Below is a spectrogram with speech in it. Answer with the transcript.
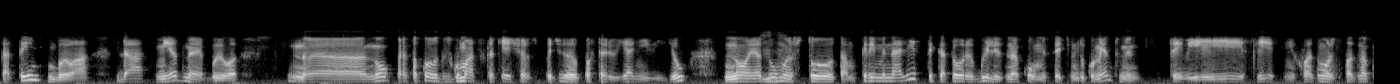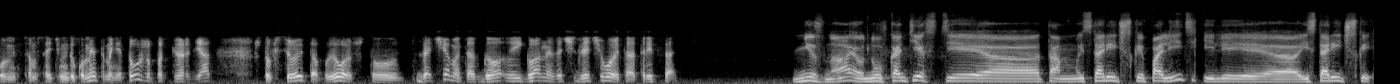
Катынь была, да, Медная было. Э, ну, протокол эксгумации, как я еще раз э, повторю, я не видел. Но я mm-hmm. думаю, что там криминалисты, которые были знакомы с этими документами, и если есть у них возможность познакомиться там, с этим документом, они тоже подтвердят, что все это было, что зачем это, и главное, для чего это отрицать. Не знаю, ну в контексте э, там исторической политики или э, исторической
